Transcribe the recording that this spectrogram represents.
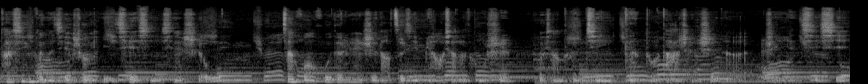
他兴奋地接受一切新鲜事物，在恍惚地认识到自己渺小的同时，又想吞进更多大城市的人烟气息，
